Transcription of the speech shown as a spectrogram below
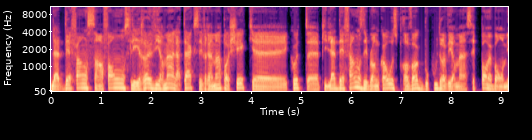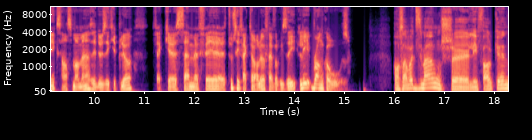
la défense s'enfonce, les revirements à l'attaque, c'est vraiment pas chic. Euh, écoute, euh, puis la défense des Broncos provoque beaucoup de revirements. C'est pas un bon mix en ce moment ces deux équipes-là. Fait que ça me fait euh, tous ces facteurs-là favoriser les Broncos. On s'en va dimanche, les Falcons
